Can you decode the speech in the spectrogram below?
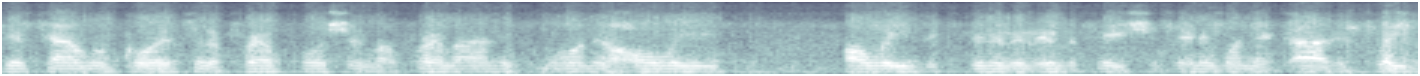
This time we'll go into the prayer portion of our prayer line this morning. Always, always extending an invitation to anyone that God has placed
